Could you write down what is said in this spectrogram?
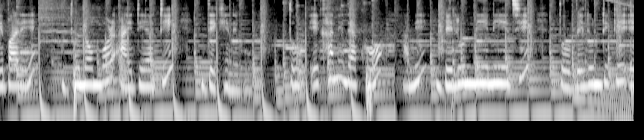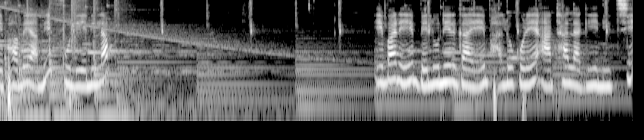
এবারে দু নম্বর আইডিয়াটি দেখে নেব। তো এখানে দেখো, আমি বেলুন নিয়ে নিয়েছি। তো বেলুনটিকে এভাবে আমি ফুলিয়ে নিলাম। এবারে বেলুনের গায়ে ভালো করে আঠা লাগিয়ে নিচ্ছি।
